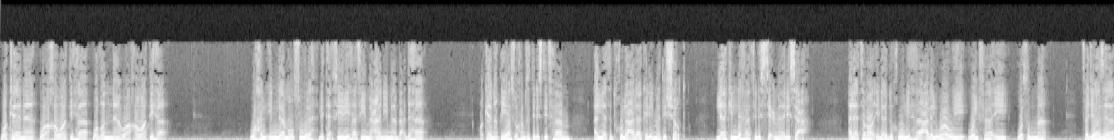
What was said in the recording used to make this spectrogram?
وكان وأخواتها وظن وأخواتها. وهل إلا موصولة لتأثيرها في معاني ما بعدها؟ وكان قياس همزة الاستفهام ألا تدخل على كلمات الشرط لكن لها في الاستعمال سعة. ألا ترى إلى دخولها على الواو والفاء وثم فجاز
